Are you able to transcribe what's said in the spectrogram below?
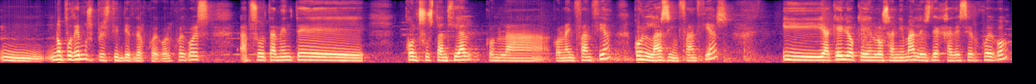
mm, no podemos prescindir del juego, el juego es absolutamente consustancial con la, con la infancia, con las infancias, y aquello que en los animales deja de ser juego,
